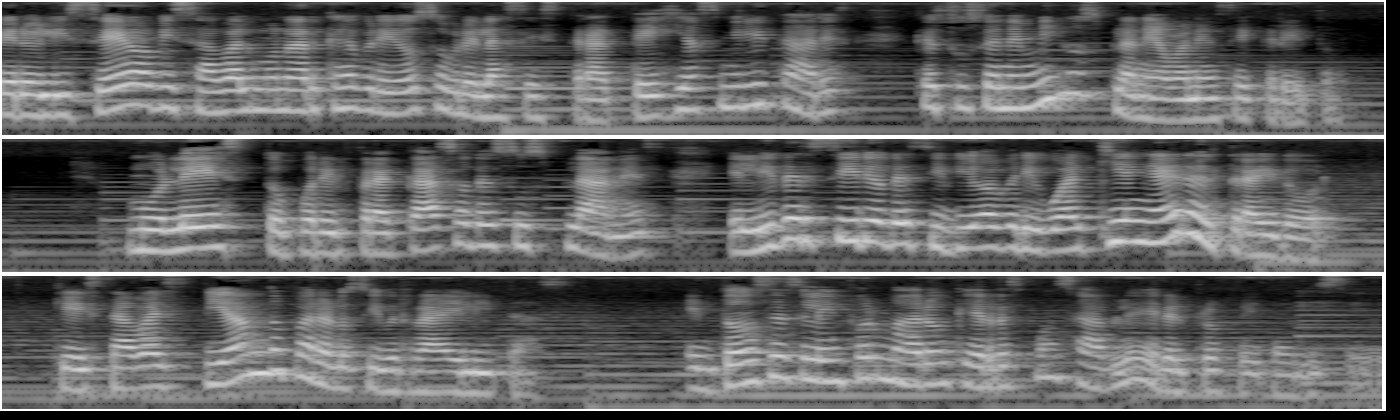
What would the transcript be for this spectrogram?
pero Eliseo avisaba al monarca hebreo sobre las estrategias militares que sus enemigos planeaban en secreto. Molesto por el fracaso de sus planes, el líder sirio decidió averiguar quién era el traidor, que estaba espiando para los israelitas. Entonces le informaron que el responsable era el profeta Eliseo.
